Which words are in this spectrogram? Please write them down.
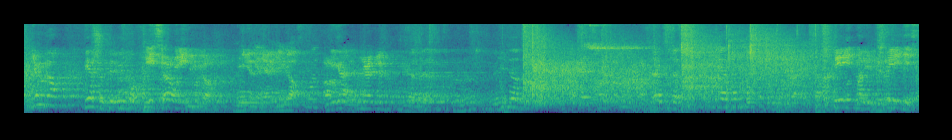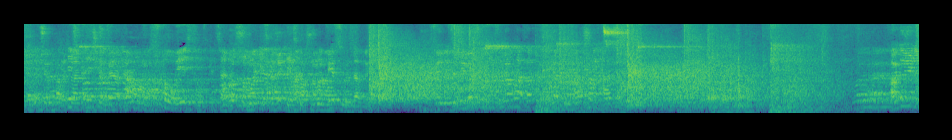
С кем играл? Першин Пермяков. 10 Да, он с 3. ним играл. Нет, я не играл. Не играли? Нет, нет. Я сейчас... 4 0. 4 10. Аптечка, аптечка, стол есть он специально. Вопрос, что могли скажите, я сказал, что он ответственность, да, то сегодня заживешь, сегодня собрала, завтра А подождите,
